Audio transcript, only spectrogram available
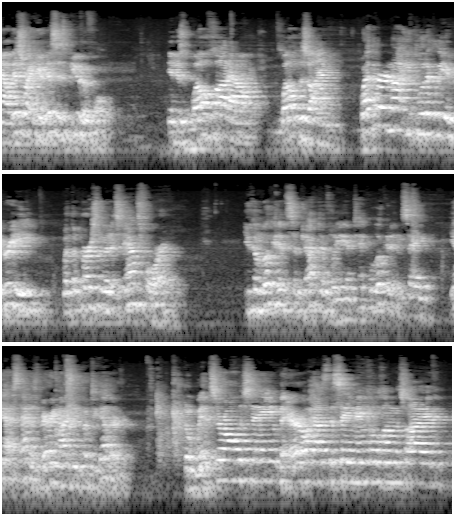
Now, this right here, this is beautiful. It is well thought out, well designed. Whether or not you politically agree with the person that it stands for, you can look at it subjectively and take a look at it and say, yes, that is very nicely put together. The widths are all the same, the arrow has the same angles on the side.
